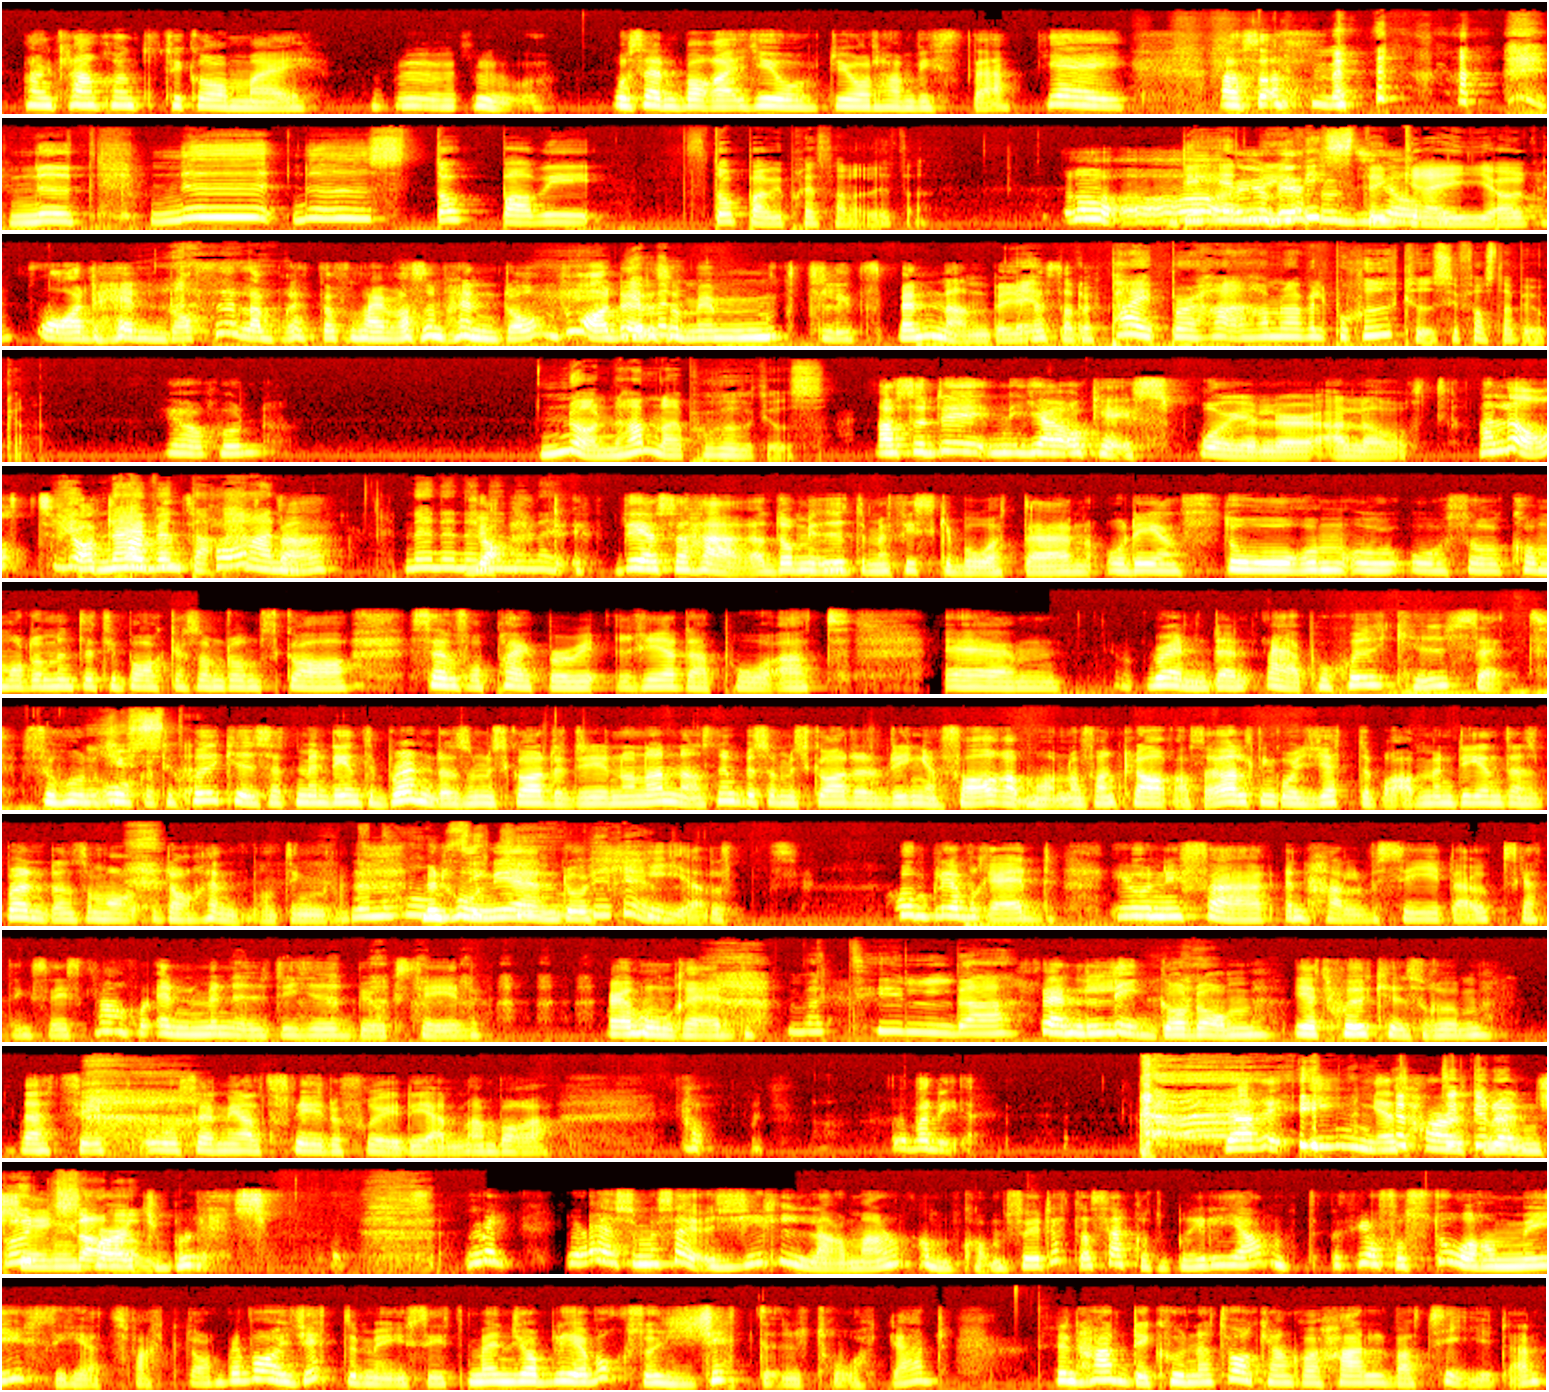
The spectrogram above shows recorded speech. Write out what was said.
Han kanske inte tycker om mig. Mm. Och sen bara, jo, det gjorde han visst det. Yay! Alltså, Men, nu, nu, nu stoppar vi, stoppar vi pressarna lite. Det händer ju visst jag- grejer. Vad händer? Snälla berätta för mig vad som händer. Vad är Ja, det som är måttligt spännande i dessa böcker? Piper ha- hamnar väl på sjukhus i första boken? Gör hon? Någon hamnar på sjukhus. Alltså det, ja okej, spoiler alert. Alert? Jag Nej, kan vänta, inte prata. han- Nej, nej, nej, Ja, nej, nej. det- är så här, de är ute med fiskebåten och det är en storm och, och så kommer de inte tillbaka som de ska. Sen får Piper reda på att ehm, Brendan är på sjukhuset. Så hon Just åker till det. sjukhuset men det är inte Brendan som är skadad, det är någon annan snubbe som är skadad och det är ingen fara med honom för han klarar sig. Allting går jättebra men det är inte ens Brendan som har, det har hänt någonting. Nej, men hon men hon är ändå helt hon blev rädd i ungefär en halv sida uppskattningsvis, kanske en minut i ljudbokstid. Är hon rädd. Matilda! Sen ligger de i ett sjukhusrum. That's it. Och sen är allt frid och fröjd igen. Man bara... Det var det. Där är inget heart-wrenching, heartbreak. Men det är som jag säger, gillar man romcom så är detta säkert briljant. Jag förstår mysighetsfaktorn. Det var jättemysigt men jag blev också jätteuttråkad. Den hade kunnat vara kanske halva tiden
